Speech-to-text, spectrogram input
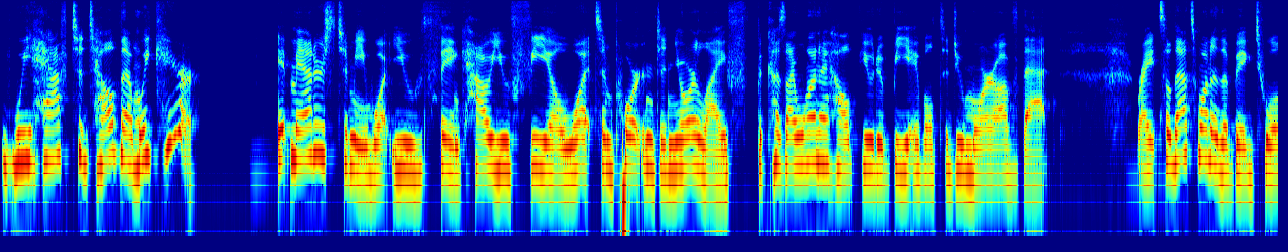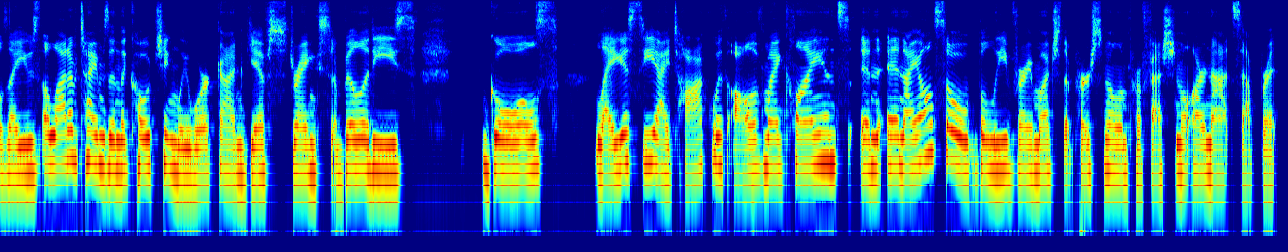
we have to tell them we care. Mm. It matters to me what you think, how you feel, what's important in your life, because I want to help you to be able to do more of that right? So that's one of the big tools I use. A lot of times in the coaching, we work on gifts, strengths, abilities, goals legacy i talk with all of my clients and and i also believe very much that personal and professional are not separate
